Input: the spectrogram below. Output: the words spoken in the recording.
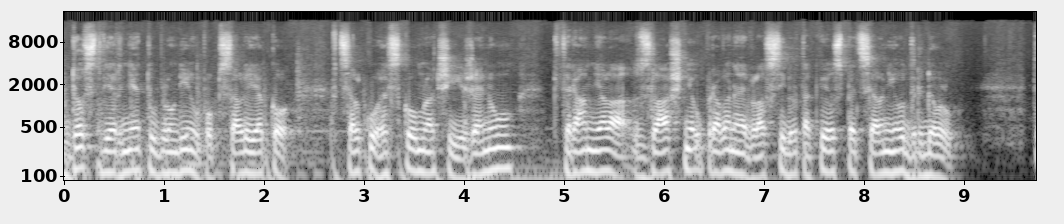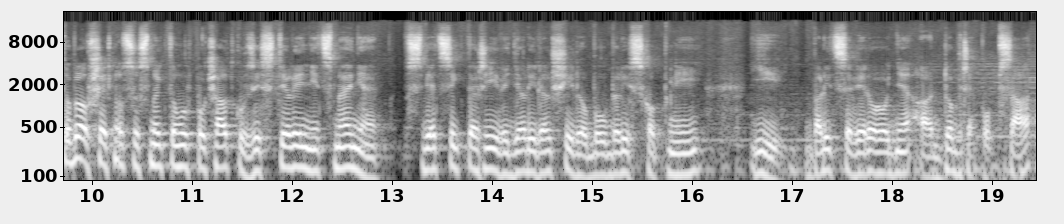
Dost věrně tu blondýnu popsali jako v celku hezkou mladší ženu, která měla zvláštně upravené vlasy do takového speciálního drdolu. To bylo všechno, co jsme k tomu v počátku zjistili, nicméně svědci, kteří viděli delší dobu, byli schopní ji velice věrohodně a dobře popsat.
